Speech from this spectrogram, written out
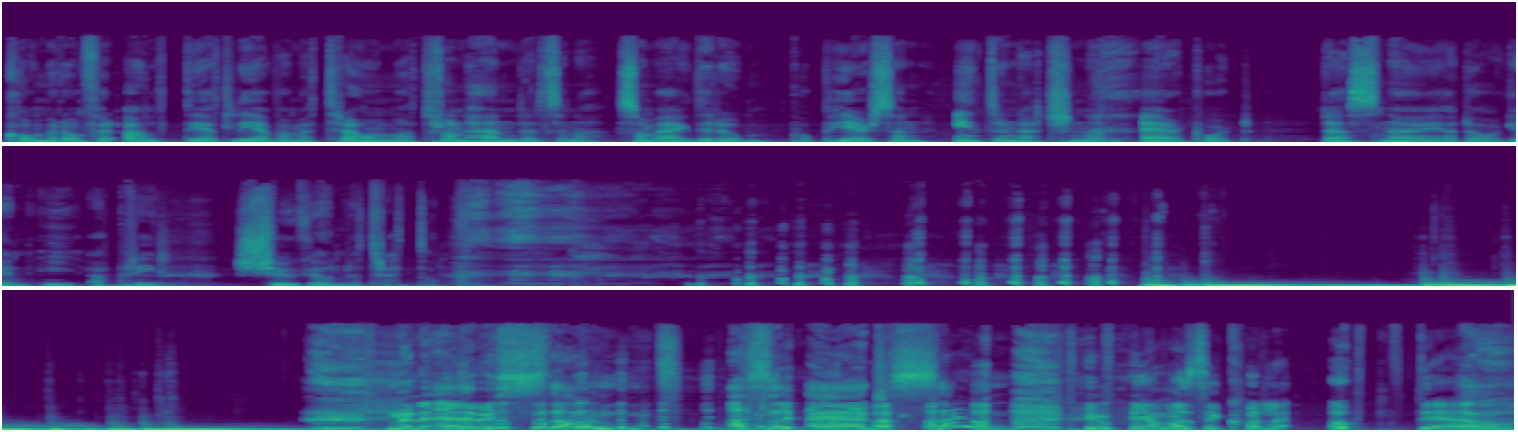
kommer de för alltid att leva med traumat från händelserna som ägde rum på Pearson International Airport den snöiga dagen i april 2013. Men är det sant? Alltså är det sant? Jag måste kolla upp det. Ja.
